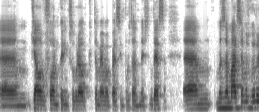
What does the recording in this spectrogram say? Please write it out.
Um, já vou falar um bocadinho sobre ela, que também é uma peça importante neste dessa. Um, mas a Márcia é uma jogadora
